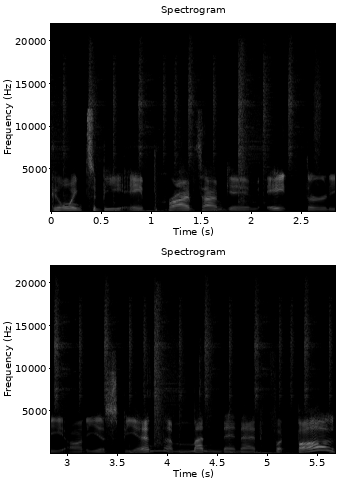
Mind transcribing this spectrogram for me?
going to be a primetime game, 8:30 on ESPN, a Monday Night Football.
